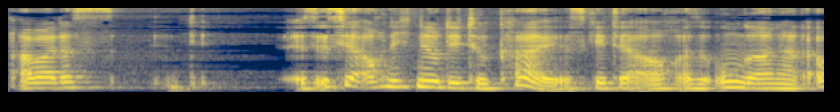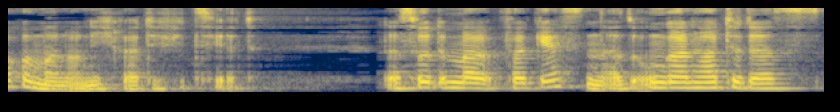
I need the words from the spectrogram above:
aber das es ist ja auch nicht nur die Türkei, es geht ja auch, also Ungarn hat auch immer noch nicht ratifiziert. Das wird immer vergessen. Also Ungarn hatte das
